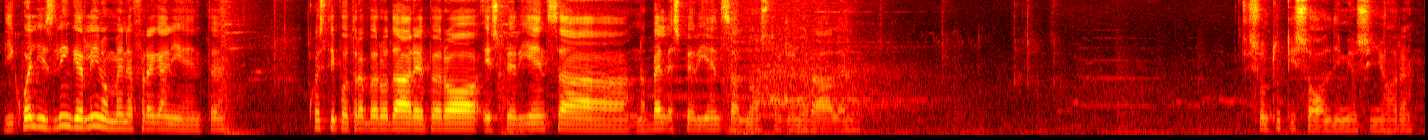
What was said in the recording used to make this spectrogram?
Di quegli slinger lì non me ne frega niente. Questi potrebbero dare però esperienza, una bella esperienza al nostro generale. Ci sono tutti i soldi, mio signore.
